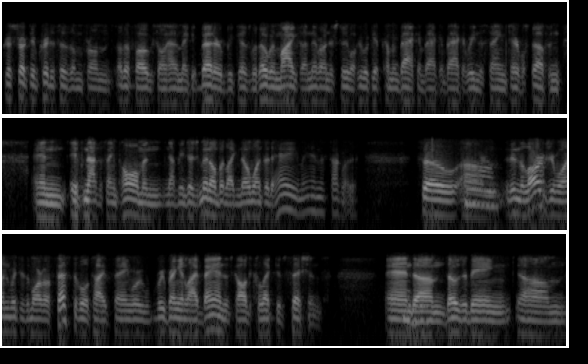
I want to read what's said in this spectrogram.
constructive criticism from other folks on how to make it better. Because with open mics, I never understood why people kept coming back and back and back and reading the same terrible stuff, and and it's not the same poem, and not being judgmental, but like no one said, hey man, let's talk about this. So um, yeah. then the larger one, which is more of a festival type thing, where we bring in live bands, is called Collective Sessions, and mm-hmm. um, those are being um,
